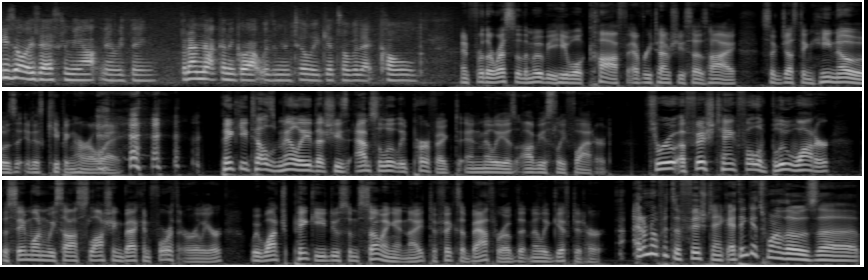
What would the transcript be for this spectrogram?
He's always asking me out and everything, but I'm not gonna go out with him until he gets over that cold. And for the rest of the movie, he will cough every time she says hi, suggesting he knows it is keeping her away. Pinky tells Millie that she's absolutely perfect, and Millie is obviously flattered. Through a fish tank full of blue water, the same one we saw sloshing back and forth earlier, we watch Pinky do some sewing at night to fix a bathrobe that Millie gifted her. I don't know if it's a fish tank. I think it's one of those uh,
